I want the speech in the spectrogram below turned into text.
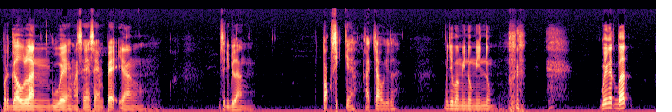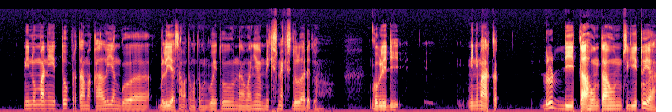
pergaulan gue masa SMP yang bisa dibilang toksik ya kacau gitu. Gue coba minum-minum. Gue inget banget minuman itu pertama kali yang gue beli ya sama teman-teman gue itu namanya Mix Max dulu ada tuh. Gue beli di minimarket. Dulu di tahun-tahun segitu ya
